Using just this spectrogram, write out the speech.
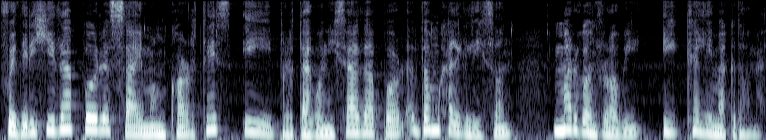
Fue dirigida por Simon Curtis y protagonizada por Domhnall Gleeson, Margot Robbie y Kelly MacDonald.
